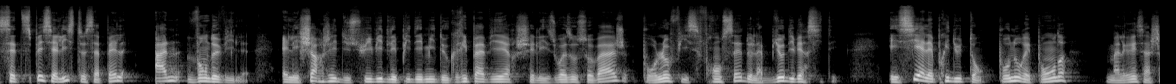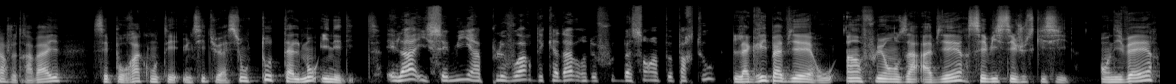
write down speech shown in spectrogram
Cette spécialiste s'appelle Anne Vandeville. Elle est chargée du suivi de l'épidémie de grippe aviaire chez les oiseaux sauvages pour l'Office français de la biodiversité. Et si elle a pris du temps pour nous répondre, malgré sa charge de travail, c'est pour raconter une situation totalement inédite. Et là, il s'est mis à pleuvoir des cadavres de fous de bassin un peu partout. La grippe aviaire ou influenza aviaire sévissait jusqu'ici en hiver,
